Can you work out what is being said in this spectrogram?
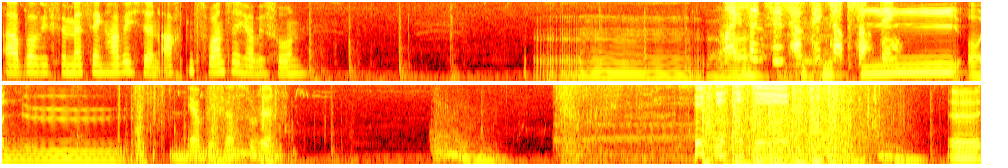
Aber wie viel Messing habe ich denn? 28 habe ich schon. My senses have picked up nicht something. die... Oh nö. Ja, wie viel hast du denn? Äh,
